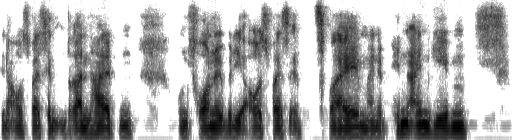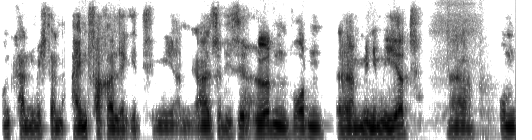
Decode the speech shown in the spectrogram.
den Ausweis hinten dran halten und vorne über die Ausweis-App 2 meine PIN eingeben und kann mich dann einfacher legitimieren. Ja, also diese Hürden wurden äh, minimiert äh, um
